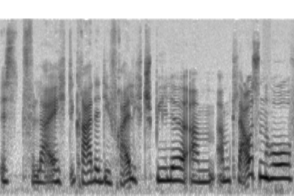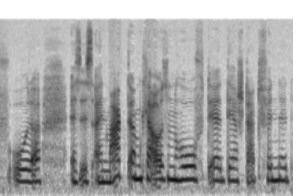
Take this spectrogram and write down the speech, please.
ist vielleicht gerade die Freilichtspiele am, am Klausenhof oder es ist ein Markt am Klausenhof, der, der stattfindet.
